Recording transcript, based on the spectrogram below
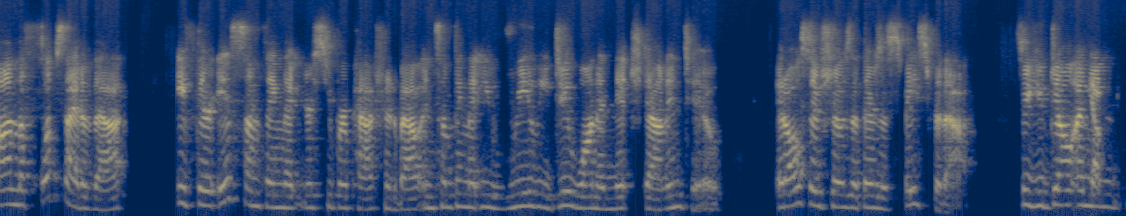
on the flip side of that, if there is something that you're super passionate about and something that you really do want to niche down into, it also shows that there's a space for that. So you don't, I mean, yep.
